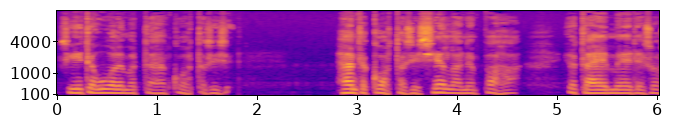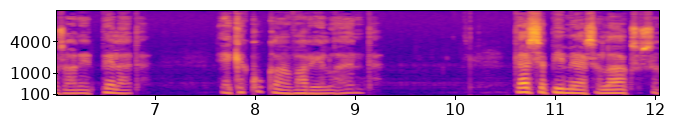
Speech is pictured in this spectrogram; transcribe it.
Siitä huolimatta hän kohtasi, häntä kohtasi sellainen paha, jota emme edes osanneet pelätä, eikä kukaan varjelu häntä. Tässä pimeässä laaksossa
